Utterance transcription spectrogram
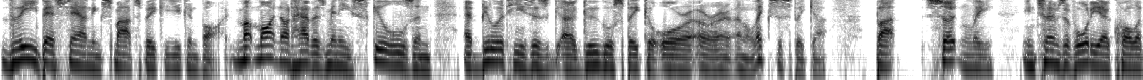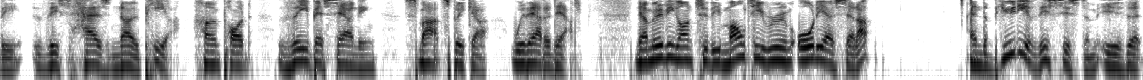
the best sounding smart speaker you can buy. M- might not have as many skills and abilities as a Google speaker or, or an Alexa speaker, but certainly in terms of audio quality, this has no peer. HomePod, the best sounding smart speaker without a doubt. Now moving on to the multi-room audio setup. And the beauty of this system is that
